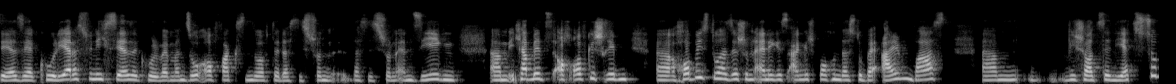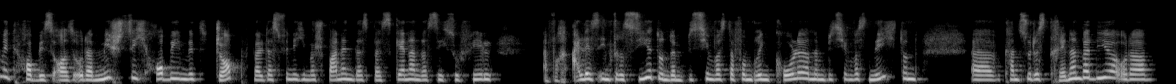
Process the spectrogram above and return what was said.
Sehr, sehr cool. Ja, das finde ich sehr, sehr cool, wenn man so aufwachsen durfte. Das ist schon, das ist schon ein Segen. Ähm, ich habe jetzt auch aufgeschrieben, äh, Hobbys, du hast ja schon einiges angesprochen, dass du bei allem warst. Ähm, wie schaut es denn jetzt so mit Hobbys aus? Oder mischt sich Hobby mit Job? Weil das finde ich immer spannend, dass bei Scannern, dass sich so viel einfach alles interessiert und ein bisschen was davon bringt Kohle und ein bisschen was nicht. Und äh, kannst du das trennen bei dir oder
